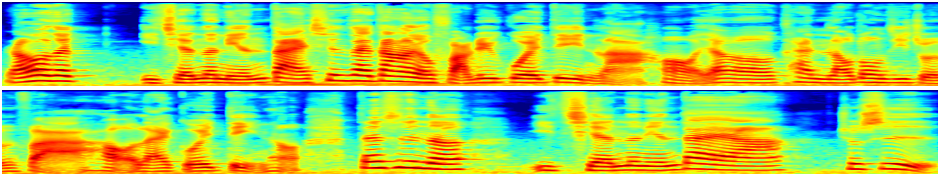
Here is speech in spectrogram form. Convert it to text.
然后在以前的年代，现在当然有法律规定啦，哈，要看劳动基准法，好来规定哈。但是呢，以前的年代啊，就是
